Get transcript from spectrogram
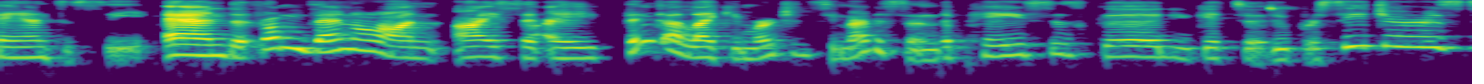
fantasy. And from then on, I said, I think I like emergency medicine. The pace is good. You get to do procedures.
